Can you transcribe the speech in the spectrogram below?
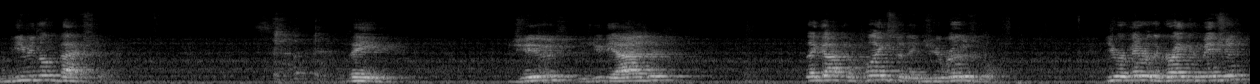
I'll give you a little backstory. The Jews, the Judaizers, they got complacent in Jerusalem. You remember the Great Commission?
